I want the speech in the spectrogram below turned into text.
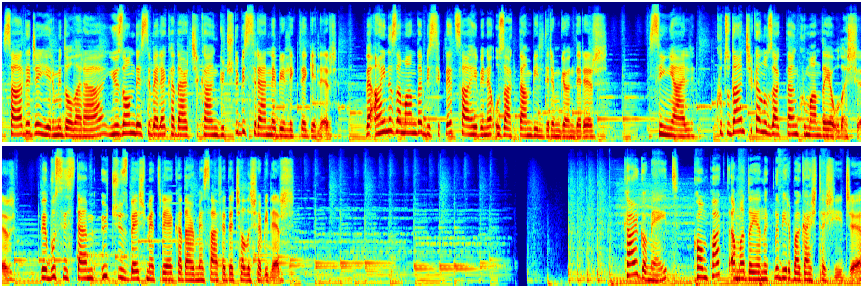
Sadece 20 dolara, 110 desibele kadar çıkan güçlü bir sirenle birlikte gelir ve aynı zamanda bisiklet sahibine uzaktan bildirim gönderir. Sinyal, kutudan çıkan uzaktan kumandaya ulaşır ve bu sistem 305 metreye kadar mesafede çalışabilir. Cargomate, kompakt ama dayanıklı bir bagaj taşıyıcı.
